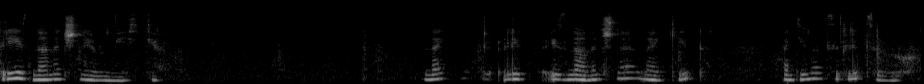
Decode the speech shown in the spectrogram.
3 изнаночные вместе. На, ли, изнаночная, накид, 11 лицевых.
